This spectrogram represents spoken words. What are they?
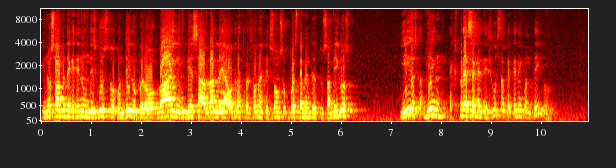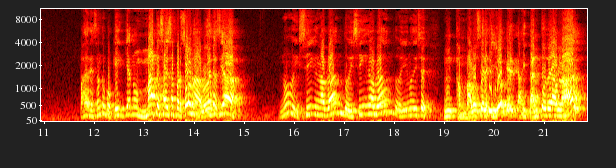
Y no solamente que tiene un disgusto contigo, pero va y empieza a hablarle a otras personas que son supuestamente tus amigos Y ellos también expresan el disgusto que tienen contigo. Padre Santo, ¿por qué ya no mates a esa persona? Lo dejas ya. No, y siguen hablando, y siguen hablando. Y uno dice, mm, tan malo seré yo que hay tanto de hablar.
